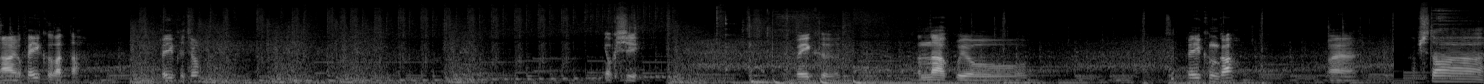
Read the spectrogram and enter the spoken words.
아 이거 페이크 같다. 페이크죠? 역시 페이크 안 나왔고요. 페이크인가? 네. 갑시다.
